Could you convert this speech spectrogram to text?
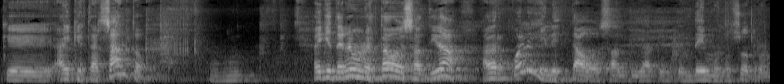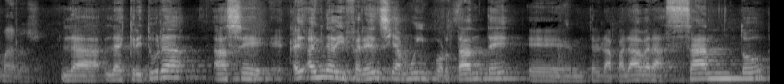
que hay que estar santo. Hay que tener un estado de santidad. A ver, ¿cuál es el estado de santidad que entendemos nosotros, hermanos? La, la escritura hace. Hay una diferencia muy importante eh, entre la palabra santo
